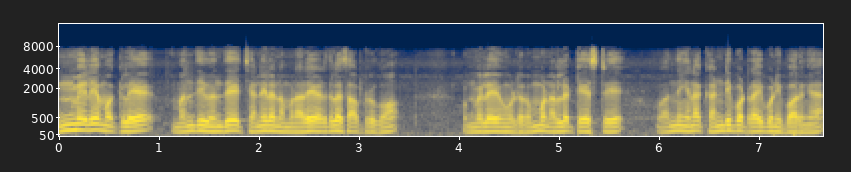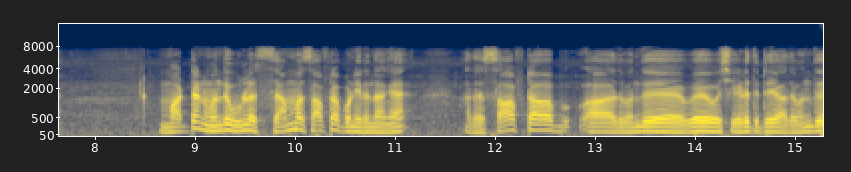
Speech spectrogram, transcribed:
உண்மையிலே மக்களே மந்தி வந்து சென்னையில் நம்ம நிறைய இடத்துல சாப்பிட்ருக்கோம் உண்மையிலே உங்கள்கிட்ட ரொம்ப நல்ல டேஸ்ட்டு வந்தீங்கன்னா கண்டிப்பாக ட்ரை பண்ணி பாருங்கள் மட்டன் வந்து உள்ளே செம்ம சாஃப்டாக பண்ணியிருந்தாங்க. அதை சாஃப்டாக அது வந்து வேக வச்சு எடுத்துகிட்டு அதை வந்து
